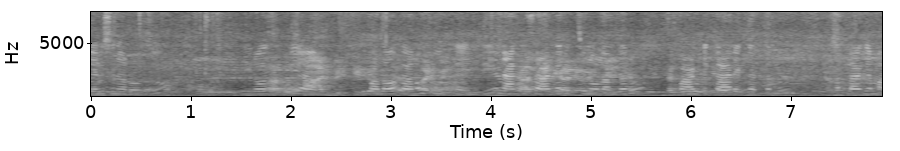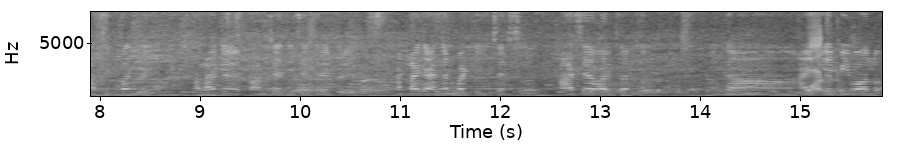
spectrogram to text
గెలిచిన రోజు. ఈ రోజుకి పదవ కాలం పూర్తయింది. నాకు సహకరించిన వాళ్ళందరూ పార్టీ కార్యకర్తలు అట్లాగే మా సిబ్బంది అలాగే పంచాయతీ సెక్రటరీ అట్లాగే అంగన్వాడీ టీచర్స్ ఆశా వర్కర్లు ఇంకా ఐకేపీ వాళ్ళు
